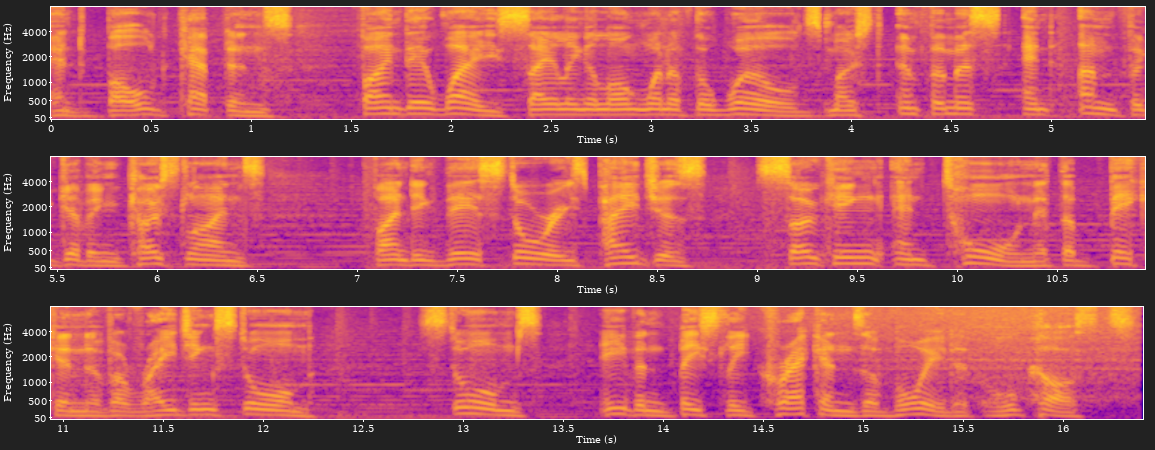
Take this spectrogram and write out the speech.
and bold captains, find their way sailing along one of the world's most infamous and unforgiving coastlines – finding their stories' pages soaking and torn at the beckon of a raging storm. Storms even beastly krakens avoid at all costs.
